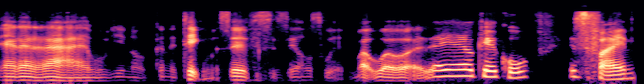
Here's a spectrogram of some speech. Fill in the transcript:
da da da, you know, gonna take my services elsewhere. But well, well, yeah, okay, cool, it's fine.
